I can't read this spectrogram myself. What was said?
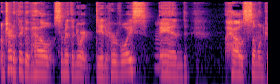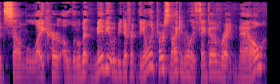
I'm trying to think of how Samantha Newark did her voice Mhm. and how someone could sound like her a little bit. Maybe it would be different. The only person I can really think of right now,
